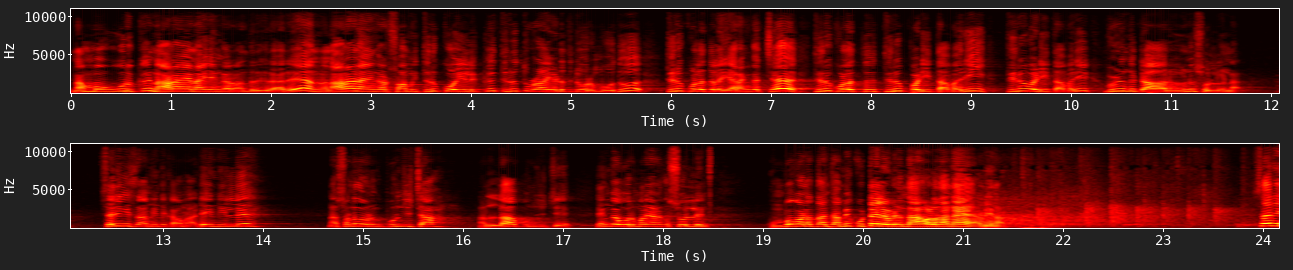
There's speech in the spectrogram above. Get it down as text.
நம்ம ஊருக்கு நாராயண ஐயங்கார் வந்திருக்கிறாரு. அந்த நாராயண ஐயங்கார் சுவாமி திருக்கோயிலுக்கு திருத்துழா எடுத்துகிட்டு வரும்போது திருக்குளத்தில் இறங்கச்ச திருக்குளத்து திருப்படி தவறி திருவடி தவறி விழுந்துட்டாருன்னு சொல்லுனார் சரிங்க சாமின்ட்டு கிளம்பலாம். டேய் நில்லு. நான் சொன்னது உனக்கு புரிஞ்சிச்சா? நல்லா புரிஞ்சிச்சு. எங்கே ஒரு முறை எனக்கு சொல்லு. கும்பகோணத்தான் சாமி குட்டையில் விழுந்தான். அவ்வளோதானே அப்படின்னா. சரி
